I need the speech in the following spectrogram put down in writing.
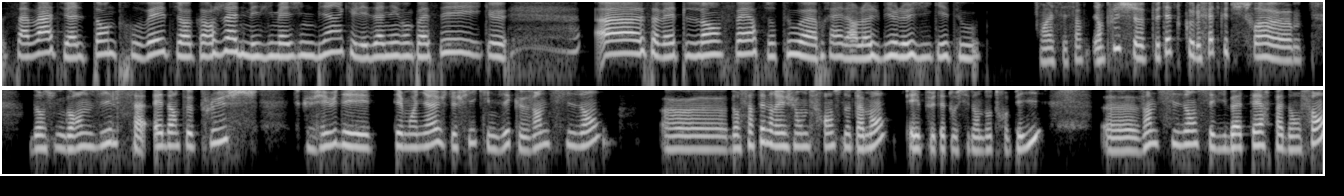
Ça va, tu as le temps de trouver, tu es encore jeune, mais j'imagine bien que les années vont passer et que ah, ça va être l'enfer, surtout après l'horloge biologique et tout. Ouais, c'est ça. Et en plus, euh, peut-être que le fait que tu sois euh, dans une grande ville, ça aide un peu plus. Parce que j'ai eu des témoignages de filles qui me disaient que 26 ans, euh, dans certaines régions de France notamment, et peut-être aussi dans d'autres pays, euh, 26 ans célibataire, pas d'enfant,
